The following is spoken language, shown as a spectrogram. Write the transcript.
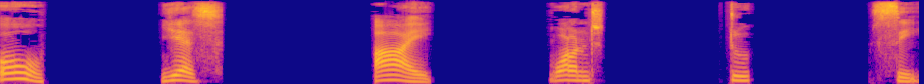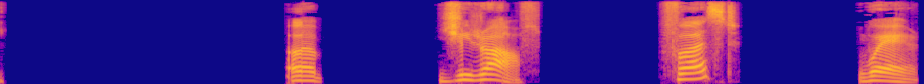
Oh, yes. I want to see a giraffe. First, where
